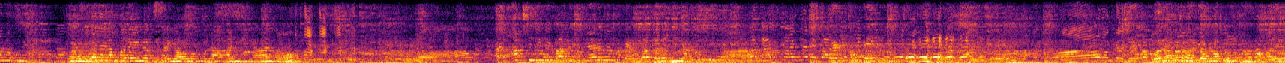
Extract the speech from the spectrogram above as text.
Ulo, yung mga naulit. Sila na lang yung nagsayaw magmula kanina, no? Wow! Ay, actually, may bagay. Meron ng perya, pero binago nila. Very competitive yung grupo na talaga. Wow, ang galing. Wala naman daw makukuha kayo.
